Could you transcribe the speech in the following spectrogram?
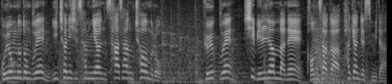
고용노동부엔 2023년 사상 처음으로 교육부엔 11년 만에 검사가 파견됐습니다.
